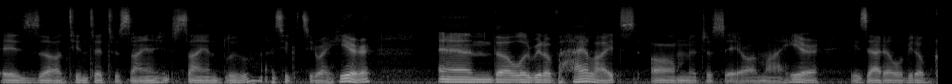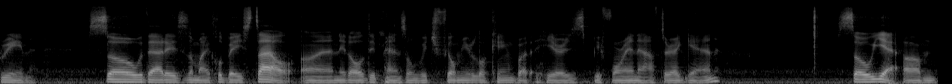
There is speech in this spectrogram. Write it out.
is uh, tinted to cyan, cyan blue as you can see right here. And a little bit of highlights um just say on my hair is add a little bit of green. So that is the Michael Bay style and it all depends on which film you're looking but here is before and after again. So yeah um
